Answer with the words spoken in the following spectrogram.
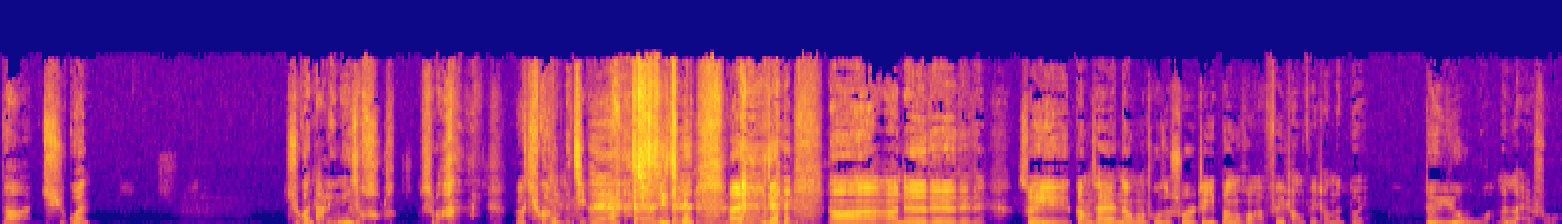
啊，取关，取关大玲玲就好了，是吧？不要取关我们的节目。这，这，啊啊，对对对对对对。所以刚才南红兔子说的这一段话非常非常的对。对于我们来说，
